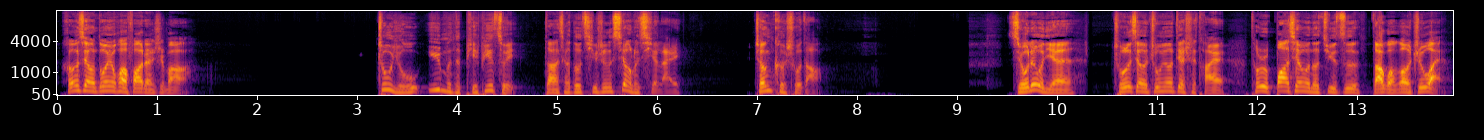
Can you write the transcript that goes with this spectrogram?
横向多元化发展是吧？”周游郁闷的撇撇嘴，大家都轻声笑了起来。张克说道：“九六年，除了向中央电视台投入八千万的巨资打广告之外，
